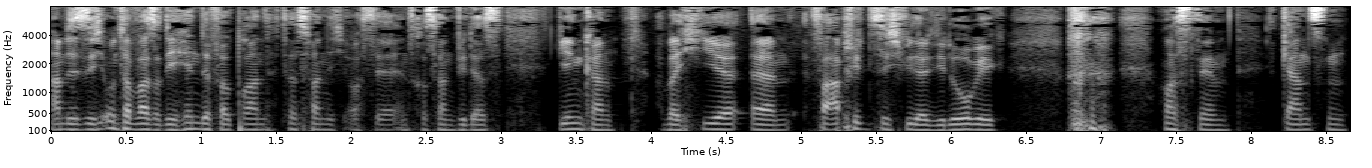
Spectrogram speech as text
haben sie sich unter Wasser die Hände verbrannt das fand ich auch sehr interessant wie das gehen kann aber hier ähm, verabschiedet sich wieder die Logik aus dem ganzen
